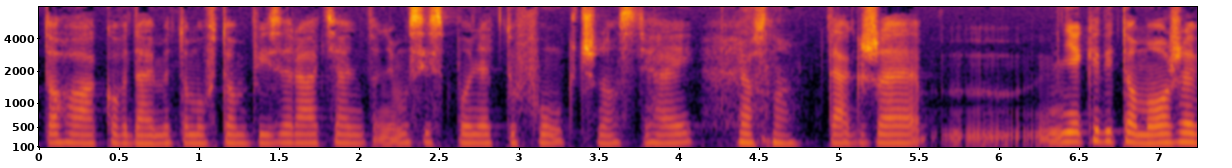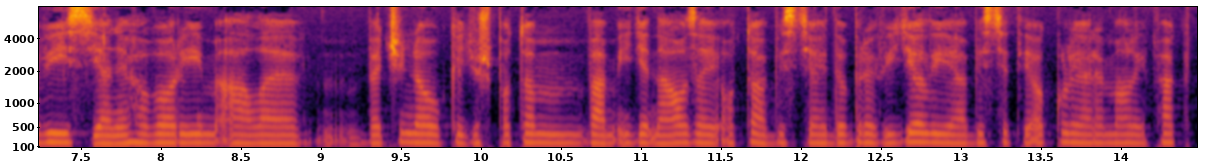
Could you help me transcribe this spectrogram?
toho, ako dajme tomu v tom vyzeráte, ani to nemusí splňať tú funkčnosť, hej. Jasné. Takže mm, niekedy to môže výjsť, ja nehovorím, ale väčšinou, keď už potom vám ide naozaj o to, aby ste aj dobre videli, aby ste tie okuliare mali fakt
